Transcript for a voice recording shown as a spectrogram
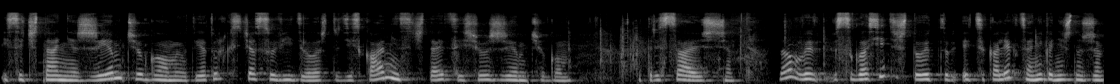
и сочетание с жемчугом. И вот я только сейчас увидела что здесь камень сочетается еще с жемчугом. Потрясающе да, вы согласитесь что это, эти коллекции они конечно же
